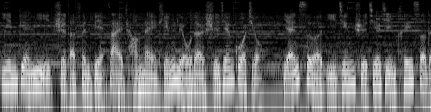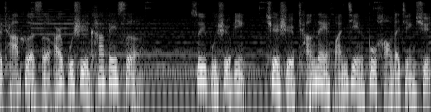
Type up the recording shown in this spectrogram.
因便秘使得粪便在肠内停留的时间过久，颜色已经是接近黑色的茶褐色，而不是咖啡色。虽不是病，却是肠内环境不好的警讯。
